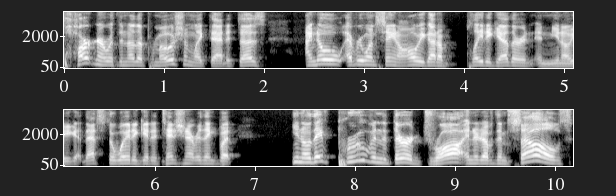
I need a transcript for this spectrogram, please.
partner with another promotion like that? It does. I know everyone's saying, "Oh, you got to play together," and, and you know, you get that's the way to get attention, and everything. But you know, they've proven that they're a draw in and of themselves.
